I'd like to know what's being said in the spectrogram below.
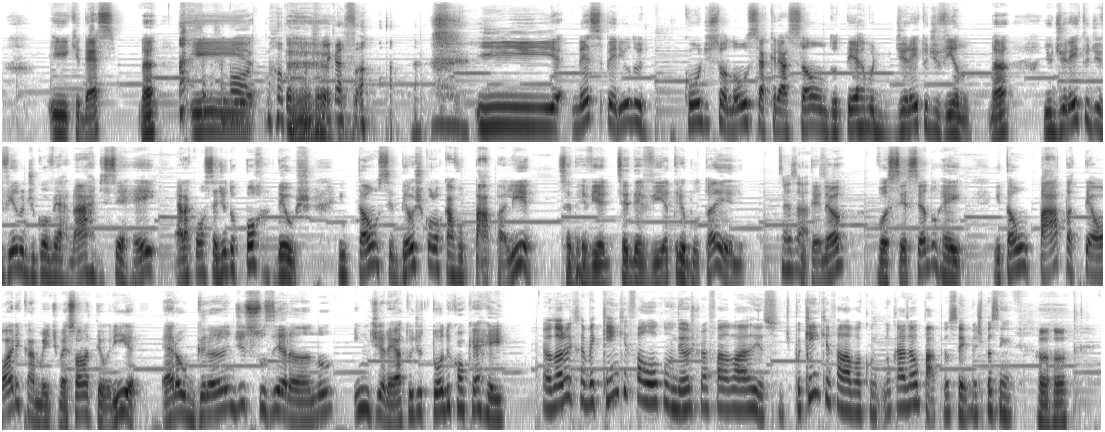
e que desce, né? E. boa, boa explicação. e nesse período condicionou-se a criação do termo direito divino, né? E o direito divino de governar, de ser rei, era concedido por Deus. Então, se Deus colocava o Papa ali, você devia, você devia tributo a ele. Exato. Entendeu? Você sendo rei. Então, o Papa, teoricamente, mas só na teoria, era o grande suzerano indireto de todo e qualquer rei. Eu adoro saber quem que falou com Deus para falar isso. Tipo, quem que falava com... No caso é o Papa, eu sei, mas tipo assim...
